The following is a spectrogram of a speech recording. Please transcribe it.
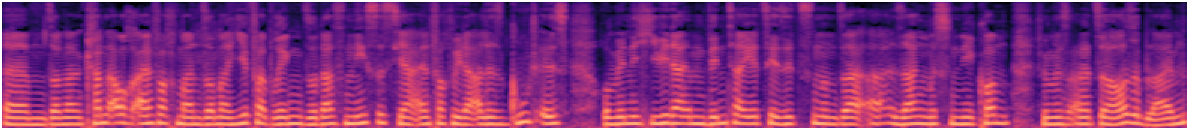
ähm, sondern kann auch einfach mal einen Sommer hier verbringen, sodass nächstes Jahr einfach wieder alles gut ist und wir nicht wieder im Winter jetzt hier sitzen und sa äh, sagen müssen, nee, komm, wir müssen alle zu Hause bleiben,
